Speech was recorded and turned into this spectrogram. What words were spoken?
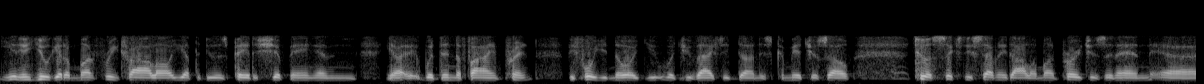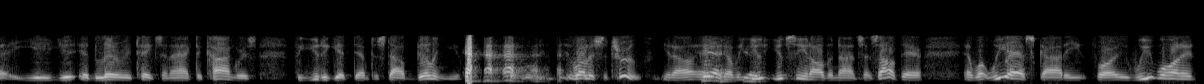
you you'll get a month free trial. All you have to do is pay the shipping, and you know within the fine print. Before you know it, you what you've actually done is commit yourself to a sixty, seventy dollar a month purchase, and then uh, you, you, it literally takes an act of Congress for you to get them to stop billing you. well, it's the truth, you know. And, yes, you know, you, you've seen all the nonsense out there, and what we asked Scotty for, we wanted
